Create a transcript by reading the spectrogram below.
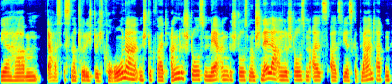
Wir haben, das ist natürlich durch Corona ein Stück weit angestoßen, mehr angestoßen und schneller angestoßen, als, als wir es geplant hatten.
